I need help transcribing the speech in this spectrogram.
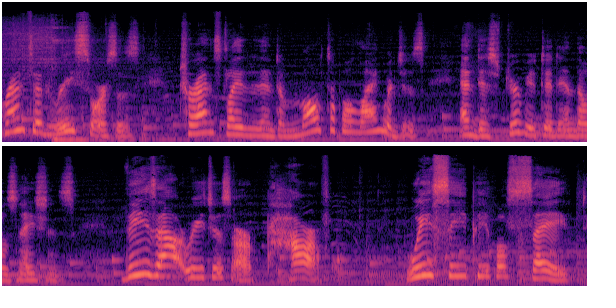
printed resources translated into multiple languages and distributed in those nations. These outreaches are powerful. We see people saved,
